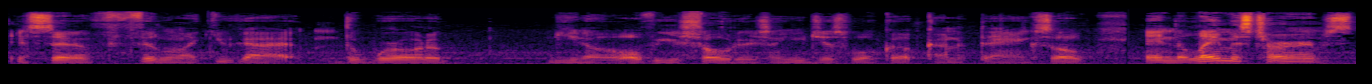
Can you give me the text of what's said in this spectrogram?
instead of feeling like you got the world of, you know, over your shoulders and you just woke up kind of thing. So, in the lamest terms,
